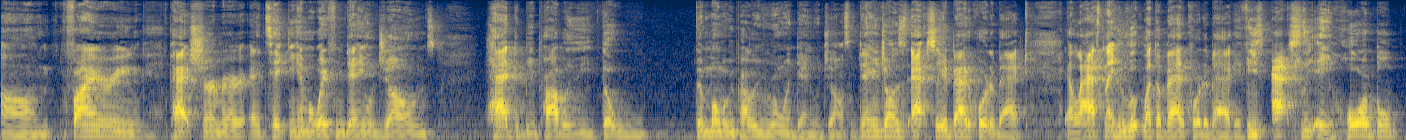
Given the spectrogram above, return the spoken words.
um, firing Pat Shurmur and taking him away from Daniel Jones had to be probably the the moment we probably ruined Daniel Jones. If Daniel Jones is actually a bad quarterback, and last night he looked like a bad quarterback, if he's actually a horrible,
